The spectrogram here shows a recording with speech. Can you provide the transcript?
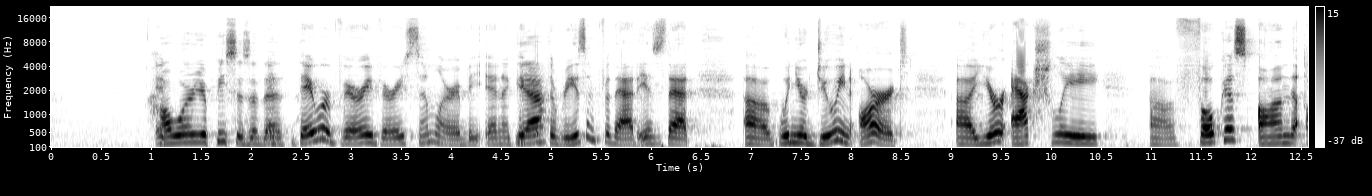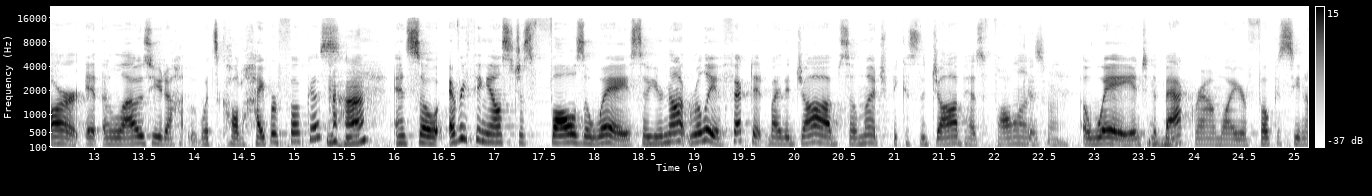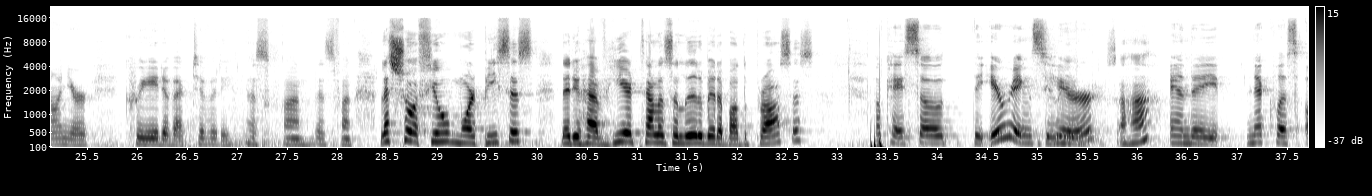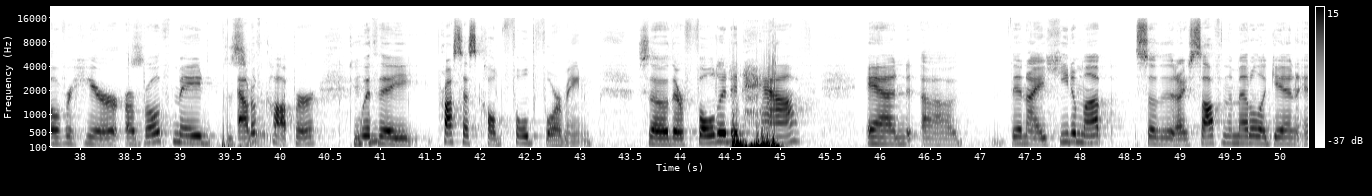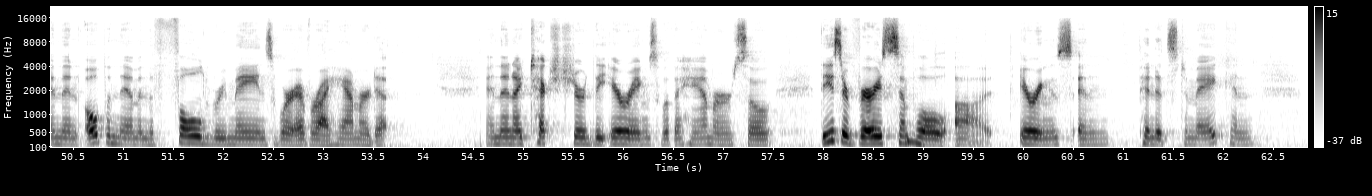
how were your pieces of that? It- they were very, very similar. And I think Yeah. that the reason for that is that uh, when you're doing art, uh, you're actually uh, focused on the art. It allows you to what's called hyper focus. Uh-huh. And so everything else just falls away. So you're not really affected by the job so much because the job has fallen away into the background while you're focusing on your creative activity. That's fun. That's fun. Let's show a few more pieces that you have here. Tell us a little bit about the process. Okay, so the earrings here. Uh huh. and the necklace over here are both made out of copper Okay. with a process called fold forming. So they're folded in half, and uh, then I heat them up so that I soften the metal again and then open them, and the fold remains wherever I hammered it. And then I textured the earrings with a hammer. So these are very simple uh, earrings and pendants to make. And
